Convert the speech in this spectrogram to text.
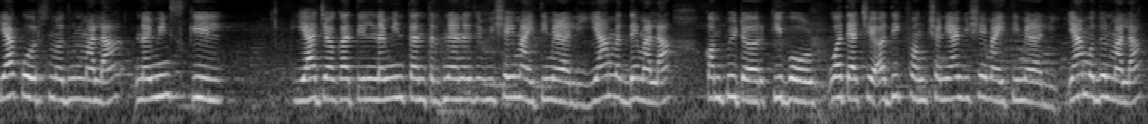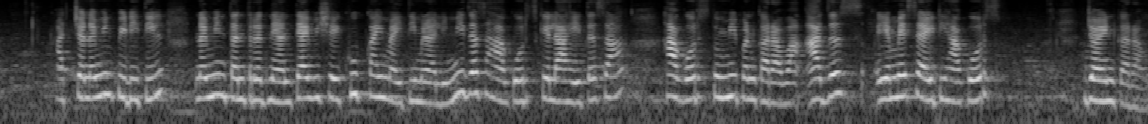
या कोर्समधून मला नवीन स्किल या जगातील नवीन तंत्रज्ञानाच्या विषयी माहिती मिळाली. यामध्ये मला कम्प्युटर कीबोर्ड व त्याचे अधिक फंक्शन याविषयी माहिती मिळाली. यामधून मला आजच्या नवीन पिढीतील नवीन तंत्रज्ञान त्याविषयी खूप काही माहिती मिळाली. मी जसा हा कोर्स केला आहे तसा हा कोर्स तुम्ही पण करावा. आजच M S C I T हा कोर्स जॉईन करावा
